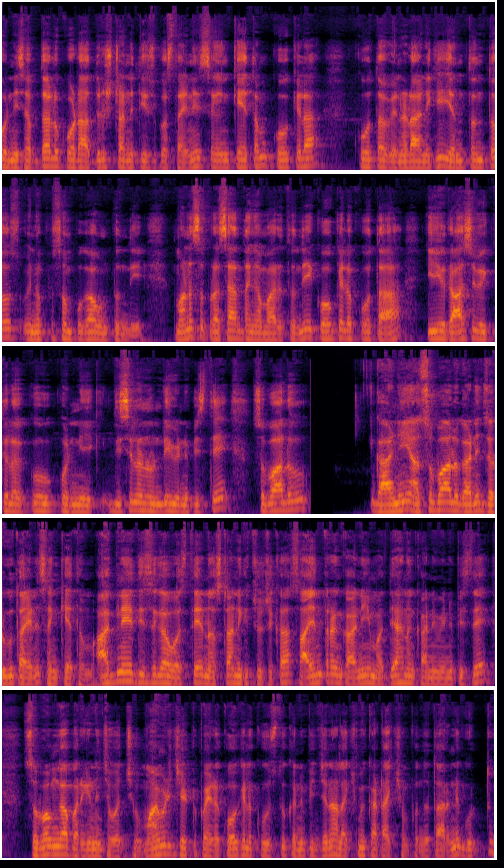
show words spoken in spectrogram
కొన్ని శబ్దాలు కూడా అదృష్టాన్ని తీసుకొస్తాయని సంకేతం కోకిల కూత వినడానికి ఎంతెంతో వినపసంపుగా ఉంటుంది. మనసు ప్రశాంతంగా మారుతుంది. కోకిల కూత ఈ రాశి వ్యక్తులకు కొన్ని దిశల నుండి వినిపిస్తే శుభాలు కానీ అశుభాలు కానీ జరుగుతాయని సంకేతం. ఆగ్నేయ దిశగా వస్తే నష్టానికి సూచిక సాయంత్రం కానీ మధ్యాహ్నం కానీ వినిపిస్తే శుభంగా పరిగణించవచ్చు. మామిడి చెట్టు పైన కోకిల కూస్తూ కనిపించినా లక్ష్మీ కటాక్షం పొందుతారని గుర్తు.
